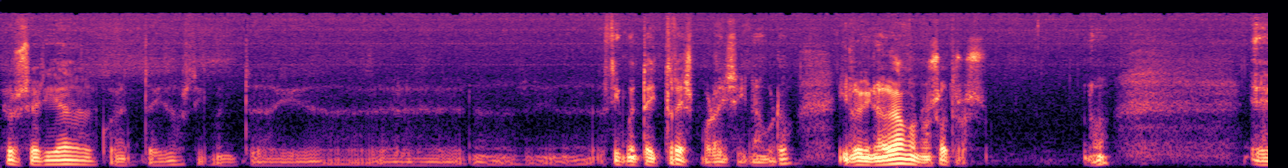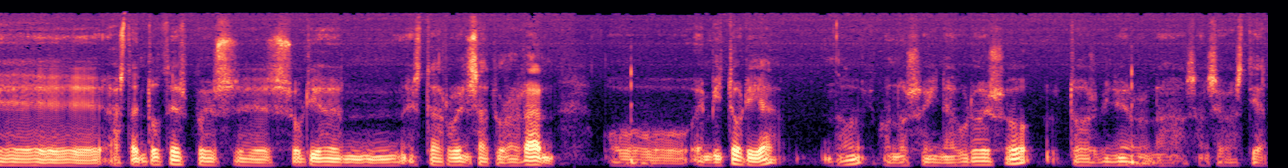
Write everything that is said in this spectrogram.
eso sería el 42, 50 y, eh, 53, por ahí se inauguró, y lo inauguramos nosotros, ¿no? Eh, hasta entonces, pues eh, solían estar en Saturarán o en Vitoria, cuando se inauguró eso, todos vinieron a San Sebastián.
